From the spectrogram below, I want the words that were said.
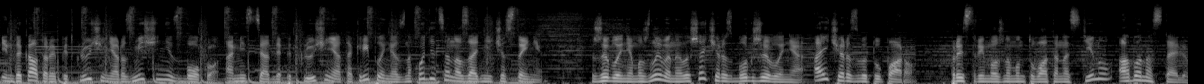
Індикатори підключення розміщені збоку, а місця для підключення та кріплення знаходяться на задній частині. Живлення можливе не лише через блок живлення, а й через виту пару. Пристрій можна монтувати на стіну або на стелю.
